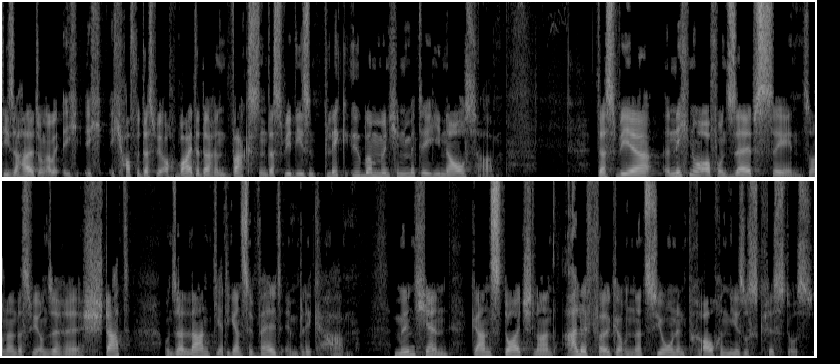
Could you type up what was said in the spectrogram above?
diese Haltung. Aber ich, ich, ich hoffe, dass wir auch weiter darin wachsen, dass wir diesen Blick über München Mitte hinaus haben. Dass wir nicht nur auf uns selbst sehen, sondern dass wir unsere Stadt, unser Land, ja die ganze Welt im Blick haben. München, ganz Deutschland, alle Völker und Nationen brauchen Jesus Christus.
